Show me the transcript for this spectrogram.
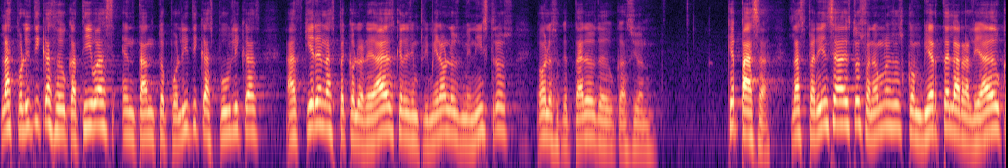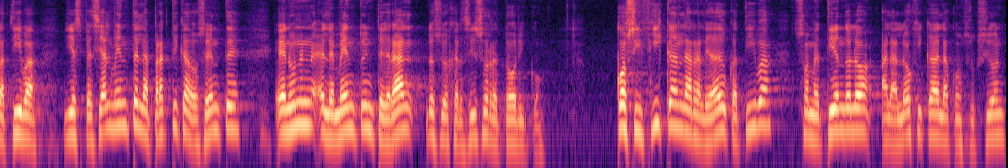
Las políticas educativas, en tanto políticas públicas, adquieren las peculiaridades que les imprimieron los ministros o los secretarios de educación. ¿Qué pasa? La experiencia de estos fenómenos convierte la realidad educativa y especialmente la práctica docente en un elemento integral de su ejercicio retórico. Cosifican la realidad educativa sometiéndolo a la lógica de la construcción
